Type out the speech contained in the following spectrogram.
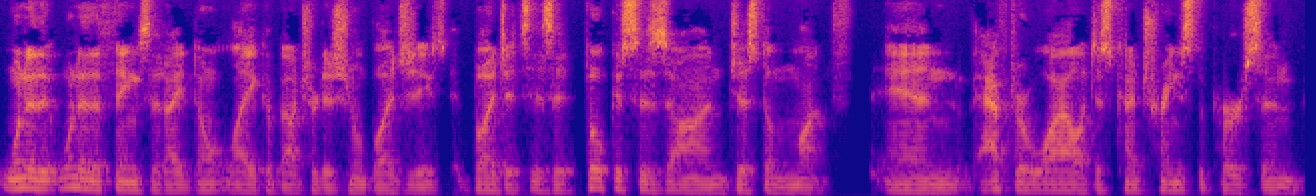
one of the one of the things that I don't like about traditional budgets budgets is it focuses on just a month, and after a while, it just kind of trains the person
